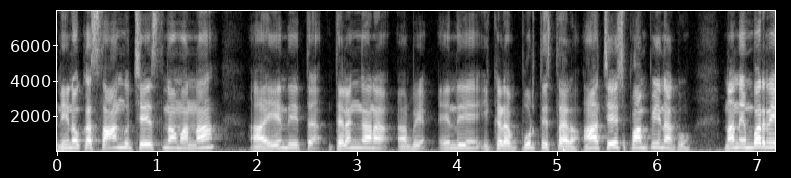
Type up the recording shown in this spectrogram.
నేను ఒక సాంగ్ చేస్తున్నామన్నా ఏంది తె- తెలంగాణ ఏంది ఇక్కడ పూర్తి స్థాయిలో ఆ, చేసి పంపి నాకు. నా నెంబర్ని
